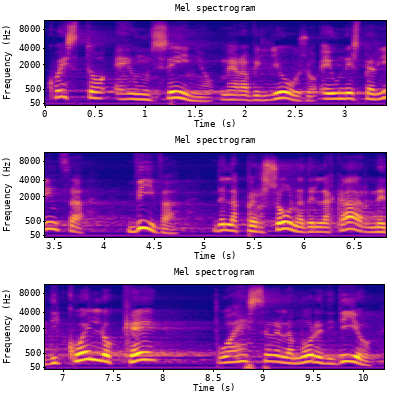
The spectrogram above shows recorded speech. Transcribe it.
Questo è un segno meraviglioso, è un'esperienza viva della persona, della carne, di quello che può essere l'amore di Dio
